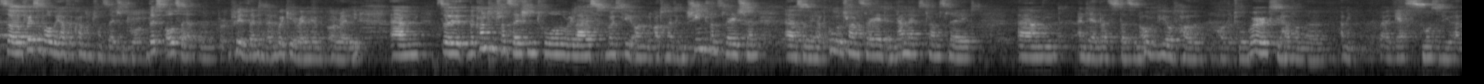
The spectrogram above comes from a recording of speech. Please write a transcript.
so first of all, we have the content translation tool. This also has been presented in Wikiarabia already. Um, so the content translation tool relies mostly on automatic machine translation. Uh, so we have Google Translate and Yandex Translate. Um, and yeah, that's, that's an overview of how the, how the tool works. You have on the, I mean, I guess most of you have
